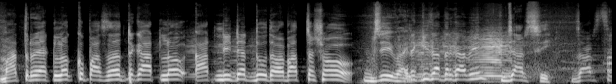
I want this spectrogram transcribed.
মাত্র এক লক্ষ পাঁচ হাজার টাকা আট ল- আট লিটার দুধ আবার বাচ্চা সহ? জি ভাই। কি জাতের গাবি? জার্সি জার্সি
